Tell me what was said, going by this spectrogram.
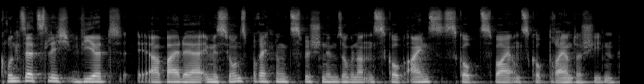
Grundsätzlich wird bei der Emissionsberechnung zwischen dem sogenannten Scope 1, Scope 2 und Scope 3 unterschieden.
